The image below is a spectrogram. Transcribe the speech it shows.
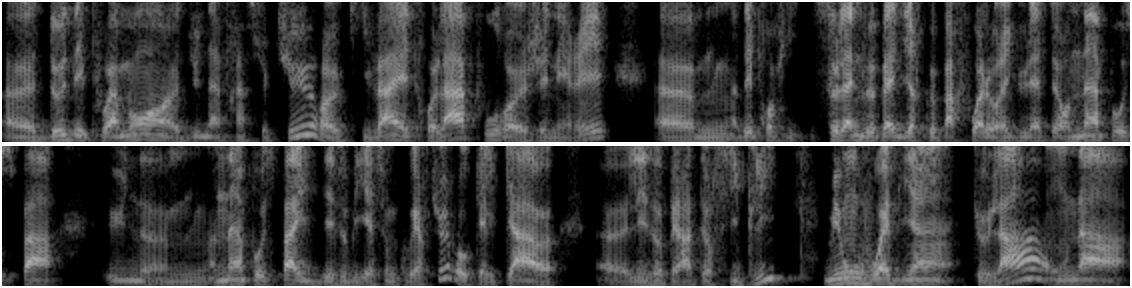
de déploiement du infrastructure euh, qui va être là pour euh, générer euh, des profits. Cela ne veut pas dire que parfois le régulateur n'impose pas une, n'impose pas des obligations de couverture, auquel cas les opérateurs s'y plient. Mais on voit bien que là, on a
